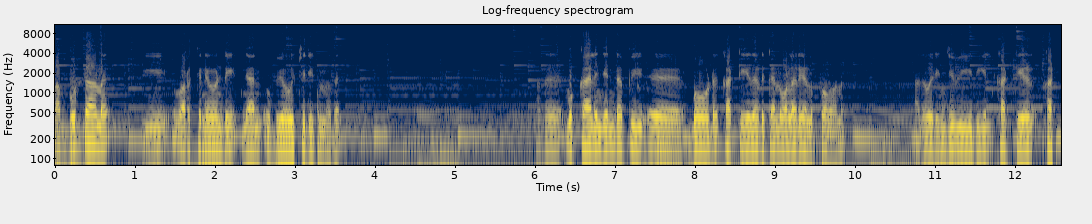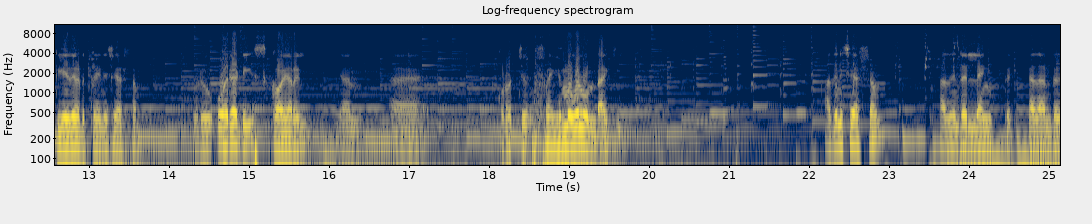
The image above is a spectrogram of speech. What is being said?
റബ്ബുഡാണ് ഈ വർക്കിന് വേണ്ടി ഞാൻ ഉപയോഗിച്ചിരിക്കുന്നത്. അത് മുക്കാലിഞ്ചിന്റെ പി ബോർഡ് കട്ട് ചെയ്തെടുക്കാൻ വളരെ എളുപ്പമാണ്. അത് ഒരിഞ്ച് വീതിയിൽ കട്ട് കട്ട് ചെയ്തെടുത്തതിന് ശേഷം ഒരു ഒരടി സ്ക്വയറിൽ ഞാൻ കുറച്ച് ഫ്രെയിമുകൾ ഉണ്ടാക്കി. അതിനുശേഷം അതിന്റെ ലെങ്ത്ത് ഏതാണ്ട്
